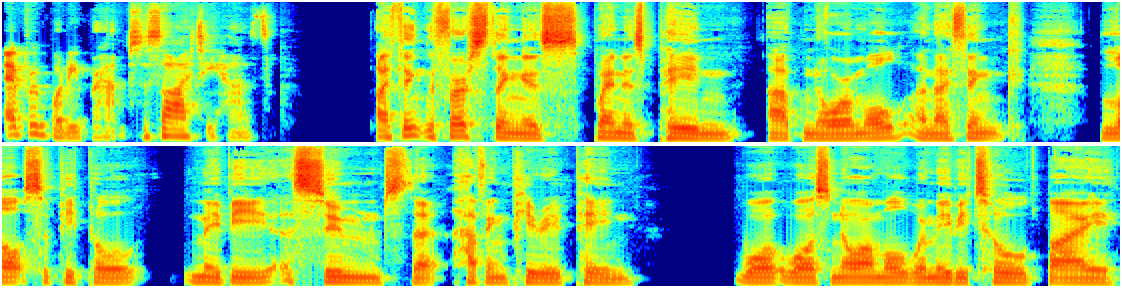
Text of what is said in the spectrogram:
everybody perhaps society has? I think the first thing is when is pain abnormal? And I think lots of people maybe assumed that having period pain wa- was normal, were maybe told by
